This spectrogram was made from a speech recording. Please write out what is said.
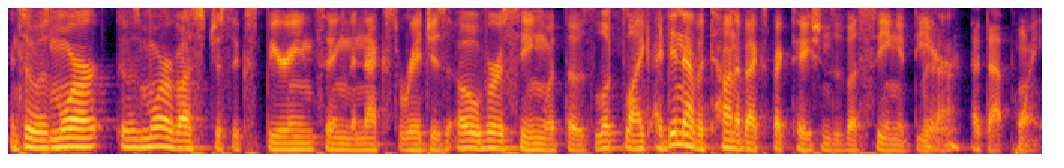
And so it was more it was more of us just experiencing the next ridges over, seeing what those looked like. I didn't have a ton of expectations of us seeing a deer at that point.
